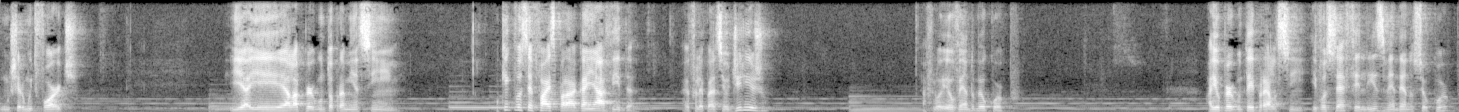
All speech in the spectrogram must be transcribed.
um cheiro muito forte. E aí ela perguntou para mim assim: O que, que você faz para ganhar a vida? Aí eu falei para ela assim: Eu dirijo. Ela falou: Eu vendo meu corpo. Aí eu perguntei para ela assim: E você é feliz vendendo o seu corpo?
